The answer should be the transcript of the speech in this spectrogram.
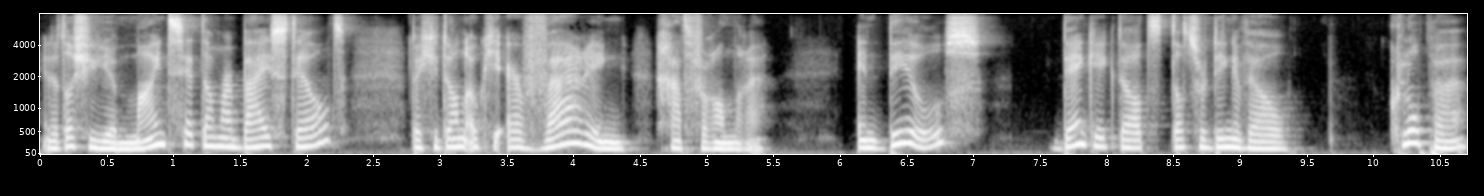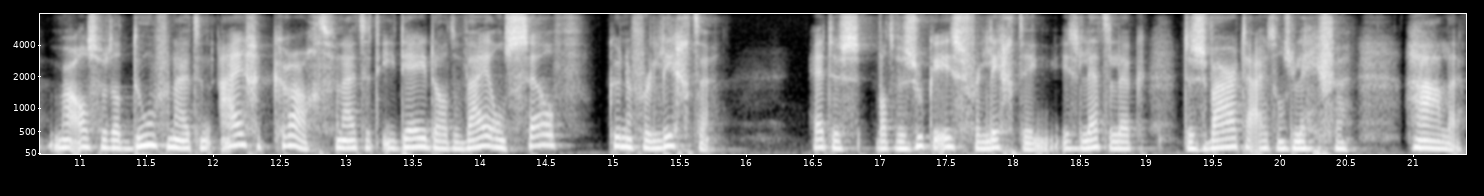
En dat als je je mindset dan maar bijstelt, dat je dan ook je ervaring gaat veranderen. En deels denk ik dat dat soort dingen wel kloppen, maar als we dat doen vanuit een eigen kracht, vanuit het idee dat wij onszelf kunnen verlichten. Dus wat we zoeken is verlichting, is letterlijk de zwaarte uit ons leven halen,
